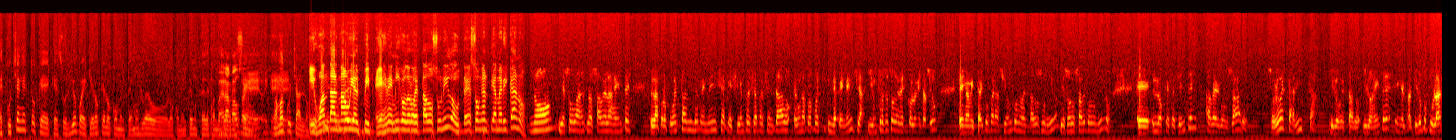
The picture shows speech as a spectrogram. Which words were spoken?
escuchen esto que, que surgió, porque quiero que lo comentemos luego, lo comenten ustedes cuando la pausa regresemos. que- que- Vamos a escucharlo. Y Juan Dalmau y el PIB es enemigo de los Estados Unidos. ¿Ustedes son antiamericanos? No, y eso la- lo sabe la gente. La propuesta de independencia que siempre se ha presentado es una propuesta de independencia y un proceso de descolonización en amistad y cooperación con los Estados Unidos, y eso lo sabe todo el mundo. Eh, los que se sienten avergonzados son los estadistas y los estados y la gente en el Partido Popular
